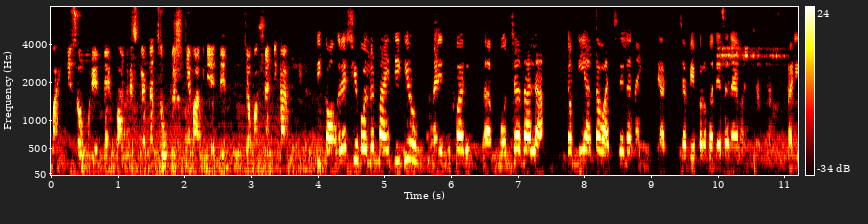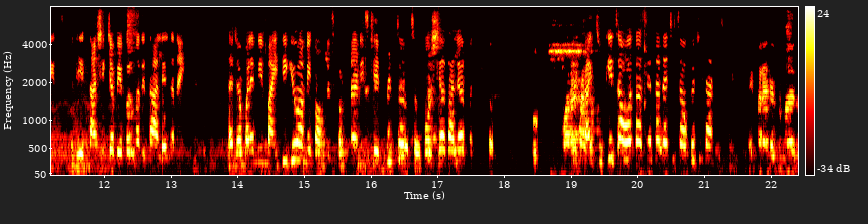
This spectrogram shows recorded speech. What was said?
माहिती समोर येते. काँग्रेसकडनं चौकशीची मागणी येते. तुमच्या पक्षाची काय भूमिका मी काँग्रेसशी बोलून माहिती घेऊ आणि दुपारी मोर्चा झाला तर मी आता वाचलेलं नाही. त्याच्या पेपरमध्ये तर नाही वाचलं. आणि म्हणजे नाशिकच्या पेपरमध्ये तर आलेलं नाही. त्याच्यामुळे मी माहिती घेऊ आम्ही काँग्रेसकडून आणि स्टेटमेंट तर मोर्चा झाल्यावर काही चुकीचं होत असेल तर त्याची चौकशी झालीच पाहिजे. मराठा तुम्हाला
